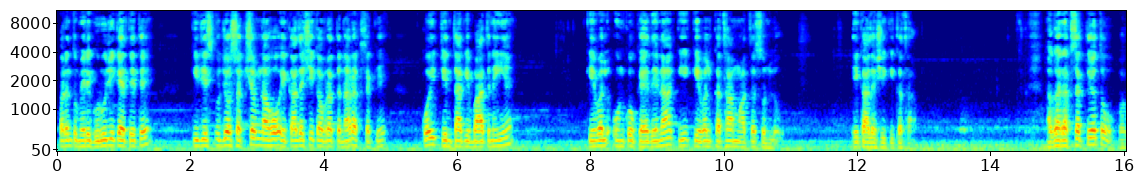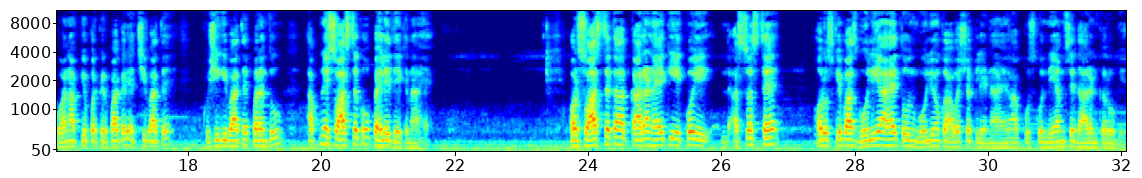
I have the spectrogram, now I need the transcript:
परंतु मेरे गुरुजी कहते थे कि जिस जो सक्षम ना हो, एकादशी का व्रत ना रख सके, कोई चिंता की बात नहीं है। केवल उनको कह देना कि केवल कथा मात्र सुन लो। एकादशी की कथा। अगर रख सकते हो तो भगवान आपके ऊपर कृपा करे, अच्छी बात है, खुशी की बात है, परंतु अपने स्वास्थ्य को पहले देखना है। और स्वास्थ्य का कारण है कि एक कोई अस्वस्थ है और उसके पास गोलियाँ हैं तो उन गोलियों को आवश्यक लेना है। आप उसको नियम से धारण करोगे।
